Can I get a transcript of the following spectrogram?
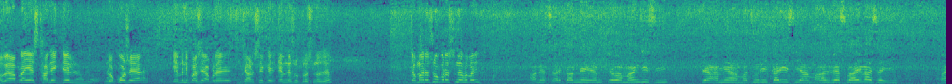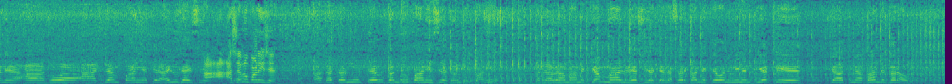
હવે આપણે અહીંયા સ્થાનિક જે લોકો છે એમની પાસે આપણે જાણશે કે એમને શું પ્રશ્ન છે. તમારે શું પ્રશ્ન છે ભાઈ? અમે સરકારને એમ કહેવા માંગી છીએ કે અમે આ મજૂરી કરી છીએ આ માલ વેચવા આવ્યા છે. અને આ જો આ કેમ પાણી અત્યારે હાયલું જાય છે? આ શેનું પાણી છે? આ ગટરનું તેવું ગંદુ પાણી છે ગંદુ પાણી. એટલે હવે આમાં અમે કેમ માલ વેચીએ કે એટલે સરકારને કહેવાની વિનંતી એટલી છે કે આ તમે બંધ કરાવો.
